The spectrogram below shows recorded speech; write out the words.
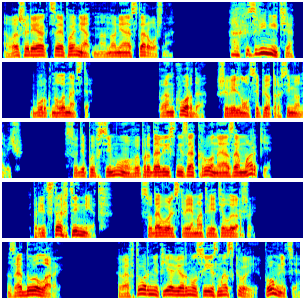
«Ваша реакция понятна, но неосторожна». «Ах, извините», буркнула Настя. «Панкорда», — шевельнулся Петр Семенович. «Судя по всему, вы продались не за кроны, а за марки?» «Представьте, нет», — с удовольствием ответил Эржи. «За доллары. Во вторник я вернулся из Москвы, помните?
